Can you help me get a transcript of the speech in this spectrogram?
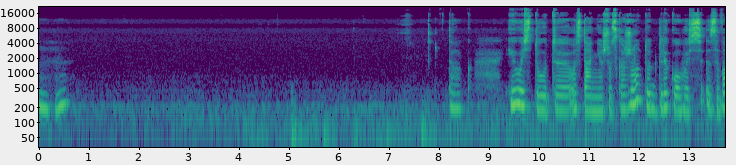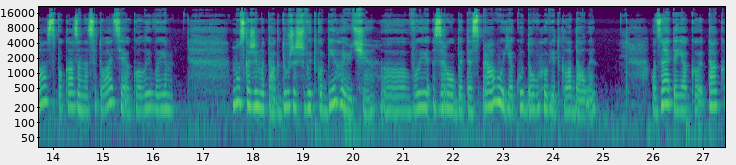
Угу. Так. І ось тут е, останнє, що скажу, тут для когось з вас показана ситуація, коли ви, ну, скажімо так, дуже швидко бігаючи, е, ви зробите справу, яку довго відкладали. От знаєте, як так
